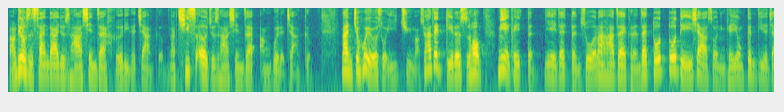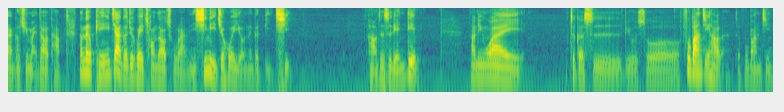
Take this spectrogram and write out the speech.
然后六十三大概就是它现在合理的价格，那七十二就是它现在昂贵的价格，那你就会有所依据嘛。所以它在跌的时候，你也可以等，你也在等说，那它在可能再多多跌一下的时候，你可以用更低的价格去买到它，那那个便宜价格就可以创造出来了，你心里就会有那个底气。好，这是连电，那另外。这个是比如说富邦金好了，这富邦金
